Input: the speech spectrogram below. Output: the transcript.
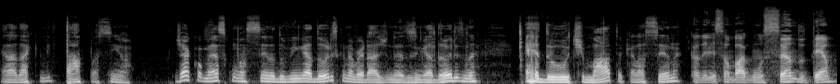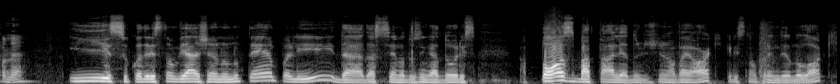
Ela dá aquele tapa assim, ó. Já começa com uma cena do Vingadores, que na verdade não é dos Vingadores, né? É do Ultimato, aquela cena. Quando eles estão bagunçando o tempo, né? Isso, quando eles estão viajando no tempo ali, da, da cena dos Vingadores após batalha de Nova York, que eles estão prendendo o Loki.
